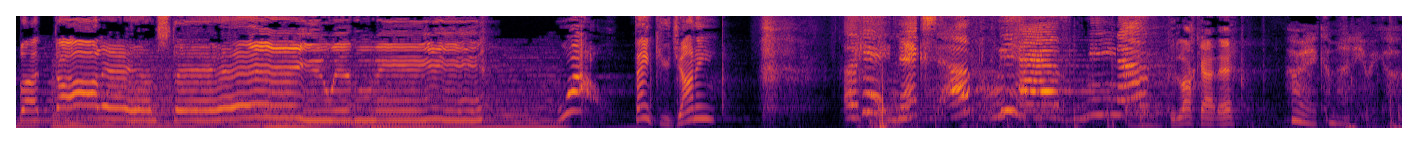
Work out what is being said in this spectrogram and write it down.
But, darling, stay with me. Wow! Thank you, Johnny. Okay, next up we have Mina. Good luck out there. All right, come on, here we go.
